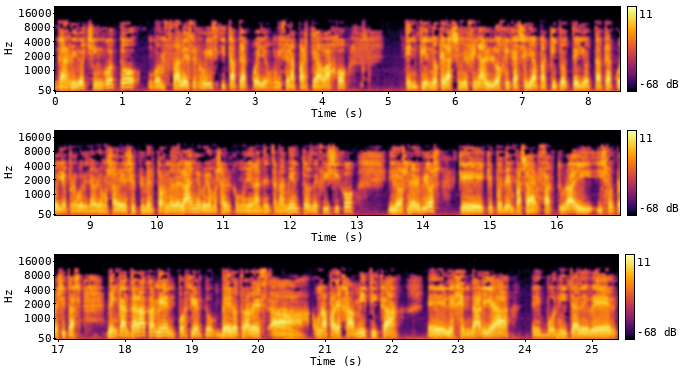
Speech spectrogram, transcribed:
Garrido Chingoto, González Ruiz y Tapia Cuello, como dice la parte de abajo, Entiendo que la semifinal lógica sería Paquito Tello, Tapia Cuello, pero bueno, ya veremos a ver, es el primer torneo del año, veremos a ver cómo llegan de entrenamientos, de físico y los nervios que, pueden pasar factura y, y, sorpresitas. Me encantará también, por cierto, ver otra vez a una pareja mítica, eh, legendaria, eh, bonita de ver,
